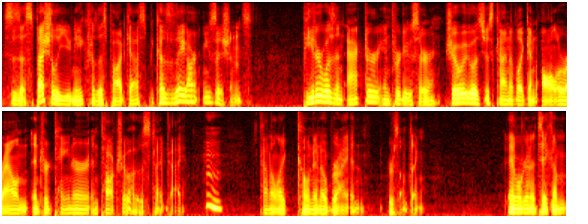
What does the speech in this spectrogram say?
This is especially unique for this podcast because they aren't musicians. Peter was an actor and producer. Joey was just kind of like an all around entertainer and talk show host type guy. Hmm. Kind of like Conan O'Brien or something. And we're going to take them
